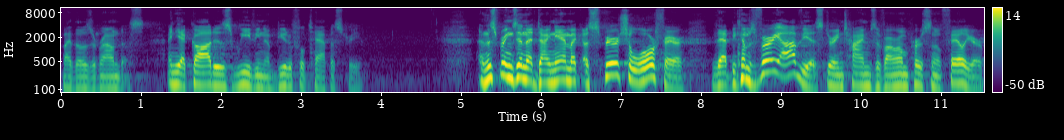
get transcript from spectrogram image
by those around us. And yet, God is weaving a beautiful tapestry. And this brings in a dynamic of spiritual warfare that becomes very obvious during times of our own personal failure.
